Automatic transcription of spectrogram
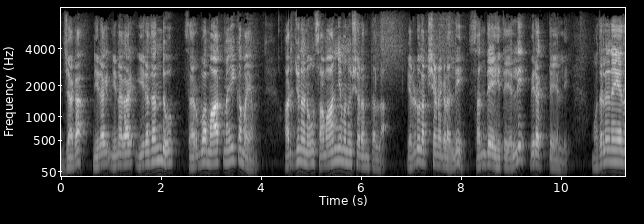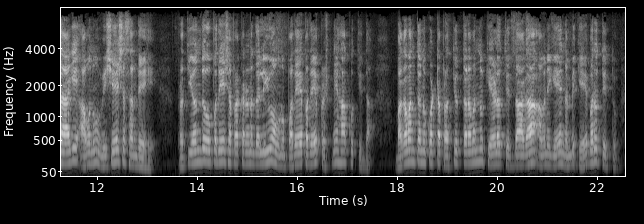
ಜಗ ನಿರ ನಿನಗ ಇರದಂದು ಸರ್ವಮಾತ್ಮೈಕಮಯಂ. ಅರ್ಜುನನು ಸಾಮಾನ್ಯ ಮನುಷ್ಯರಂತಲ್ಲ. ಎರಡು ಲಕ್ಷಣಗಳಲ್ಲಿ ಸಂದೇಹಿತೆಯಲ್ಲಿ, ವಿರಕ್ತೆಯಲ್ಲಿ. ಮೊದಲನೆಯದಾಗಿ ಅವನು ವಿಶೇಷ ಸಂದೇಹಿ. ಪ್ರತಿಯೊಂದು ಉಪದೇಶ ಪ್ರಕರಣದಲ್ಲಿಯೂ ಅವನು ಪದೇ ಪದೇ ಪ್ರಶ್ನೆ ಹಾಕುತ್ತಿದ್ದ. ಭಗವಂತನು ಕೊಟ್ಟ ಪ್ರತ್ಯುತ್ತರವನ್ನು ಕೇಳುತ್ತಿದ್ದಾಗ ಅವನಿಗೆ ನಂಬಿಕೆ ಬರುತ್ತಿತ್ತು.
